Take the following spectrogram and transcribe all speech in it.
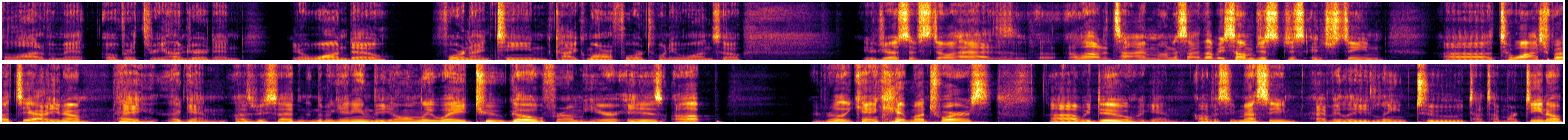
A lot of them at over 300, and you know, Wondo 419, Kei Kamara 421. So, you know, Josef still has a, lot of time on the side. That'll be something just just interesting uh, to watch. But yeah, you know, hey, again, as we said in the beginning, the only way to go from here is up. It really can't get much worse. Uh, we do again, obviously Messi heavily linked to Tata Martino,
